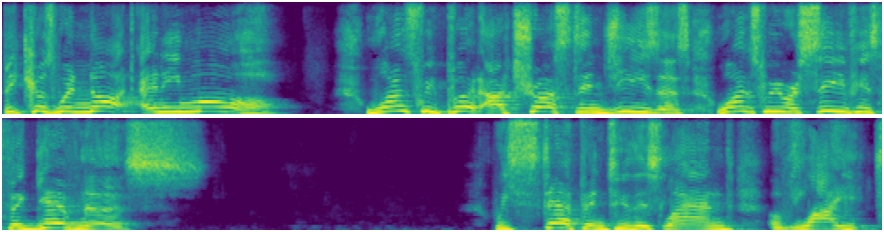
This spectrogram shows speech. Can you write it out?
because we're not anymore. Once we put our trust in Jesus, once we receive his forgiveness, we step into this land of light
